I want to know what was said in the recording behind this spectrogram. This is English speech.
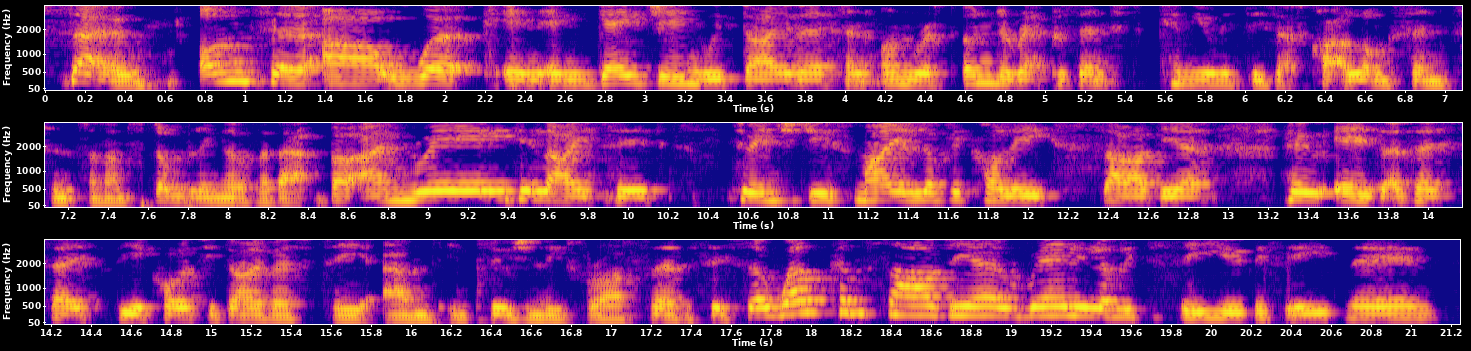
So, on to our work in engaging with diverse and underrepresented communities. That's quite a long sentence, and I'm stumbling over that. But I'm really delighted to introduce my lovely colleague, Sadia, who is, as I said, the Equality, Diversity and Inclusion Lead for our services. So, welcome, Sadia. Really lovely to see you this evening.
